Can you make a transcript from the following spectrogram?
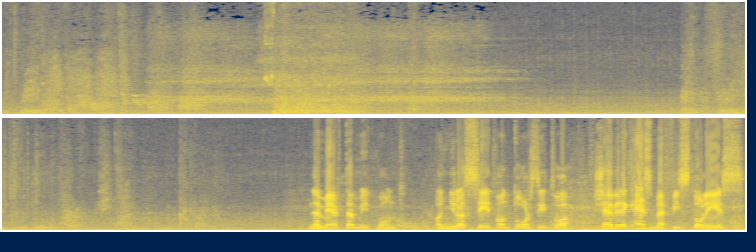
would be Nem értem, mit mond. Annyira szét van torzítva, és elvileg ez Mephistolész.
